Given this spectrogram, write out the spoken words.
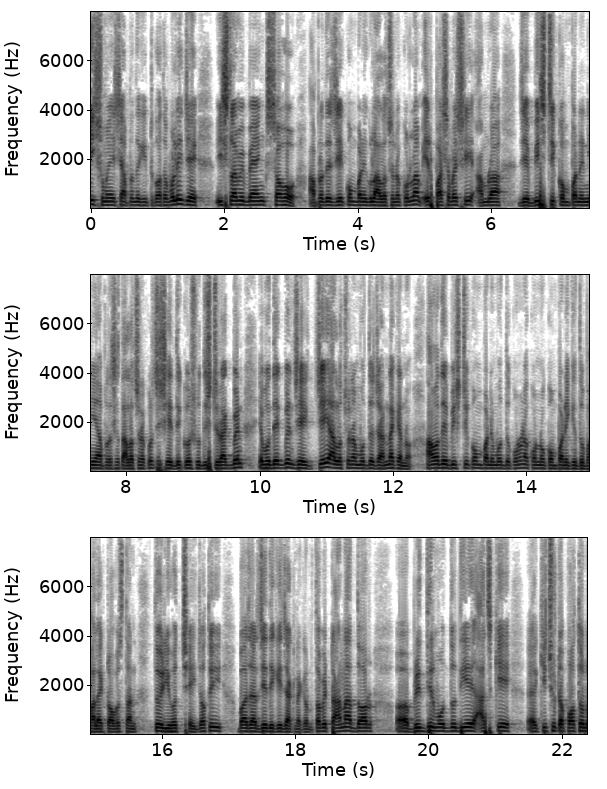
এই সময় এসে আপনাদেরকে একটু কথা বলি যে ইসলামী ব্যাংক সহ আপনাদের যে কোম্পানিগুলো আলোচনা করলাম, এর পাশাপাশি আমরা যে বিশটি কোম্পানি নিয়ে আপনাদের সাথে আলোচনা করছি সেই দিকেও সুদৃষ্টি রাখবেন এবং দেখবেন যে যেই আলোচনার মধ্যে যান না কেন, আমাদের বিশটি কোম্পানির মধ্যে কোনো না কোনো কোম্পানি কিন্তু ভালো একটা অবস্থান তৈরি হচ্ছেই, যতই বাজার যেদিকে যাক না কেন। তবে টানা দর বৃদ্ধির মধ্য দিয়ে আজকে কিছুটা পতন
